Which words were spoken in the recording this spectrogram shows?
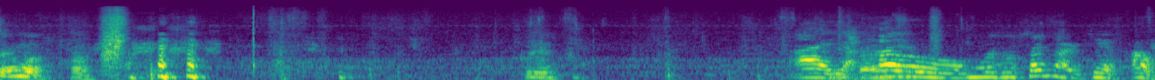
什么？啊。可以。哎呀，好，我是生儿子，好。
